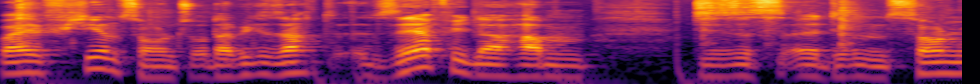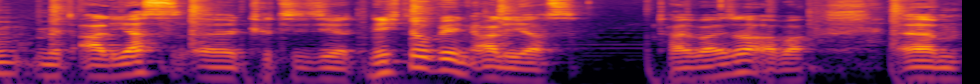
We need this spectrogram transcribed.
bei vielen Songs. Oder wie gesagt, sehr viele haben dieses, äh, den Song mit Alias äh, kritisiert. Nicht nur wegen Alias, teilweise, aber ähm,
